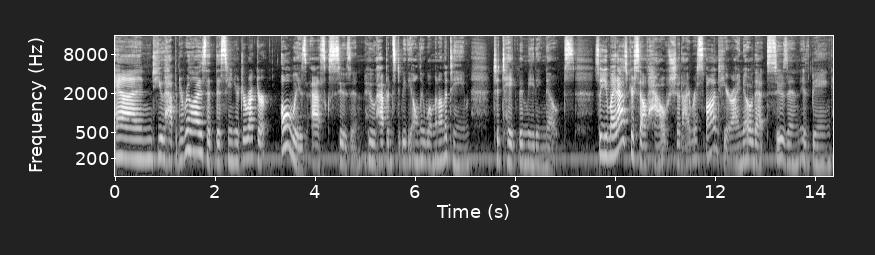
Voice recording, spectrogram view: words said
And you happen to realize that this senior director always asks Susan, who happens to be the only woman on the team, to take the meeting notes. So you might ask yourself, how should I respond here? I know that Susan is being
